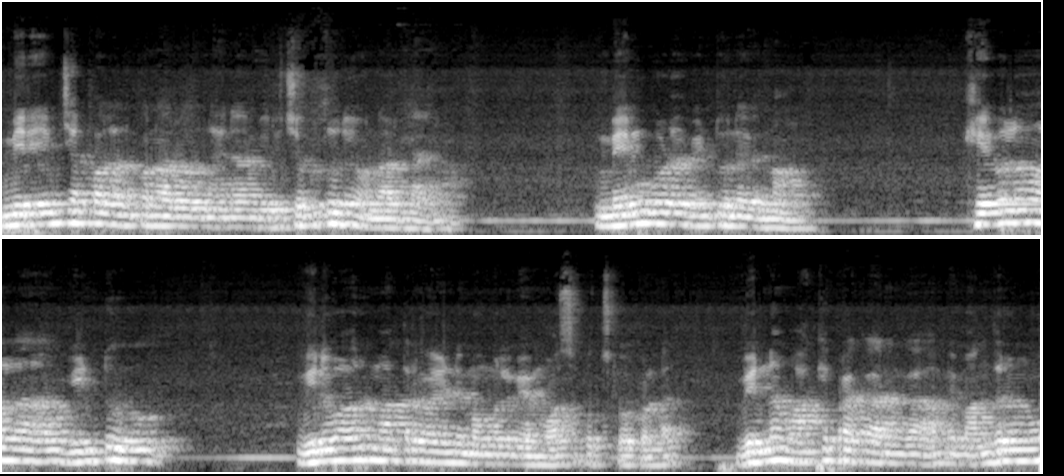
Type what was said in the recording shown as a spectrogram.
మీరేం చెప్పాలనుకున్నారో నాయన మీరు చెబుతూనే ఉన్నారు నాయన. మేము కూడా వింటూనే ఉన్నాము. కేవలం అలా వింటూ వినువారు మాత్రమే అండి మమ్మల్ని మేము మోసపుచ్చుకోకుండా. విన్న వాక్య ప్రకారంగా మేము అందరము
